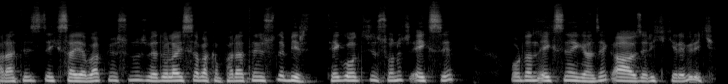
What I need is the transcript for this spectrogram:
Parantezin üstündeki sayıya bakmıyorsunuz. Ve dolayısıyla bakın parantezin üstünde 1. Tek olduğu için sonuç eksi. Oradan da eksine gelecek. a üzeri 2 kere 1 2.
